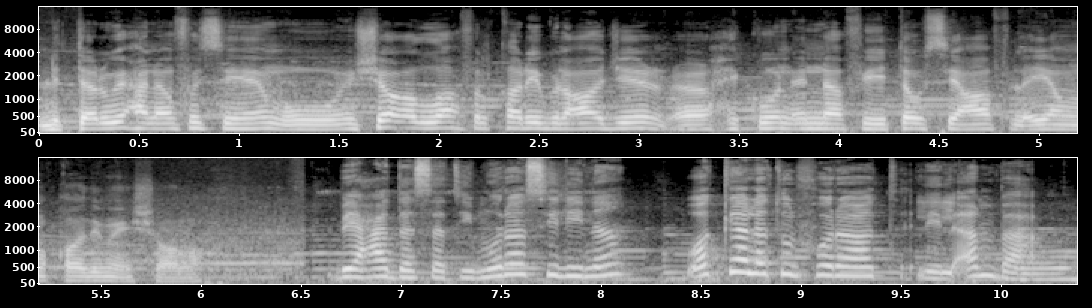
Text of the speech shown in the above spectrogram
للترويح عن أنفسهم. وإن شاء الله في القريب العاجل راح يكون لنا في توسعة في الأيام القادمة إن شاء الله. بعدسة مراسلنا وكالة الفرات للأنباء.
